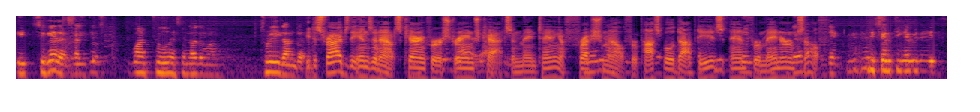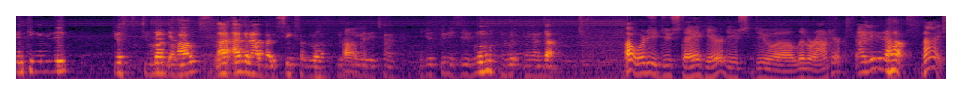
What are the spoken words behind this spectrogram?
eat together, like just one, two, and another one, three down there. He describes the ins and outs caring for estranged cats and maintaining a fresh smell for possible adoptees and for Maynard himself. We do the same thing every day, the same thing every day, just to run the house. I, I get up by six o'clock, just Oh. give it a time. You just finish the room, and I'm done. Oh, where do you do you stay here? Do you do you uh, live around here? I live in the house. Nice.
